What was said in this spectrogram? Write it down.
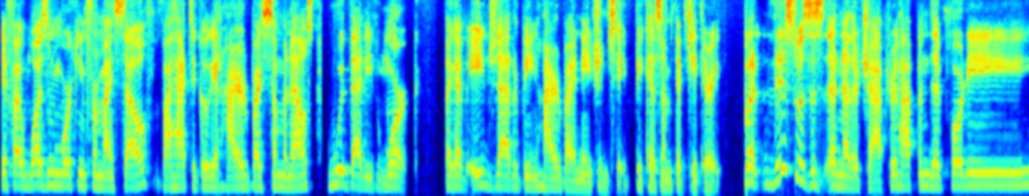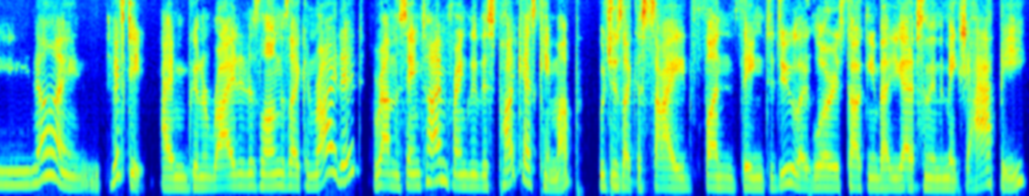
if i wasn't working for myself if i had to go get hired by someone else would that even work like i've aged out of being hired by an agency because i'm 53 but this was another chapter it happened at 49 50 i'm going to ride it as long as i can ride it around the same time frankly this podcast came up which is like a side fun thing to do like lori's talking about you got to have something that makes you happy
